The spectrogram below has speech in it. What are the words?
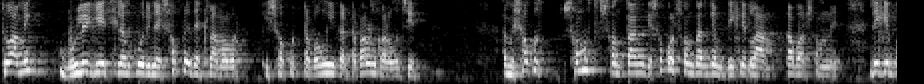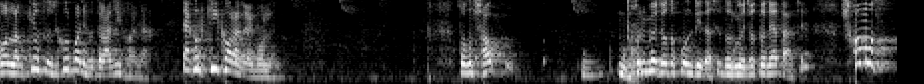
তো আমি ভুলে গিয়েছিলাম, করি নাই, স্বপ্নে দেখলাম আমার এই শপথটা বা অঙ্গীকারটা পালন করা উচিত। আমি সকল, সমস্ত সন্তানকে, সকল সন্তানকে আমি ডেকেলাম কাবার সামনে। ডেকে বললাম, কেউ তো কুরবানি হতে রাজি হয় না। এখন কি করা যায় বলেন? তখন সব ধর্মীয় যত পণ্ডিত আছে, ধর্মীয় যত নেতা আছে, সমস্ত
